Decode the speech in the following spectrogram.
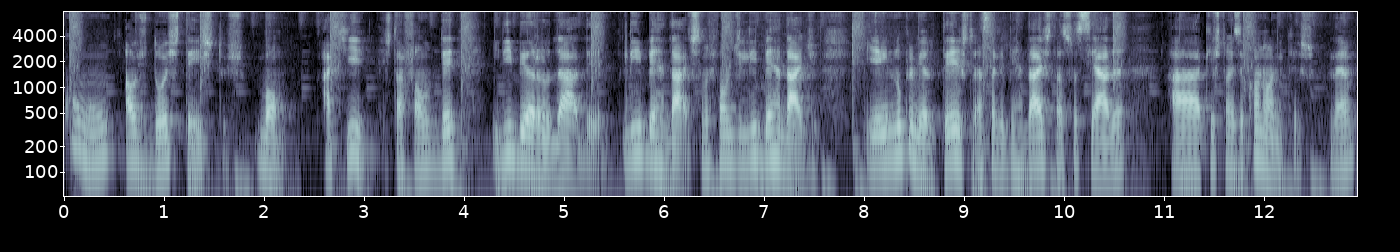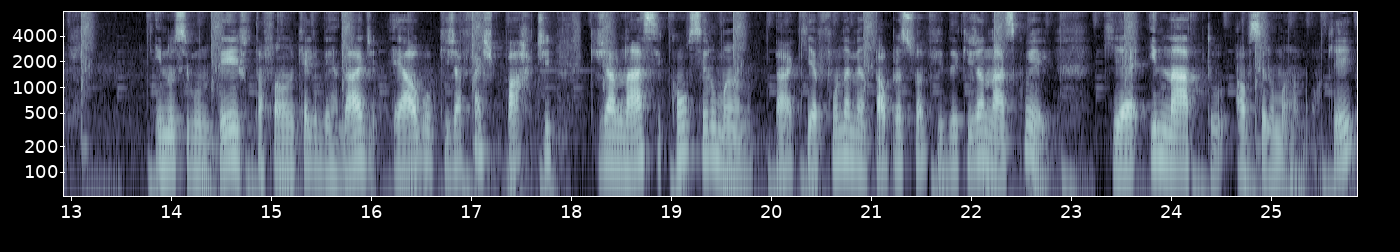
comum aos dois textos. Bom, aqui está falando de liberdade, liberdade, estamos falando de liberdade. E aí no primeiro texto, essa liberdade está associada a questões econômicas, né? E no segundo texto está falando que a liberdade é algo que já faz parte, que já nasce com o ser humano, tá? Que é fundamental para a sua vida, que já nasce com ele que é inato ao ser humano, ok?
